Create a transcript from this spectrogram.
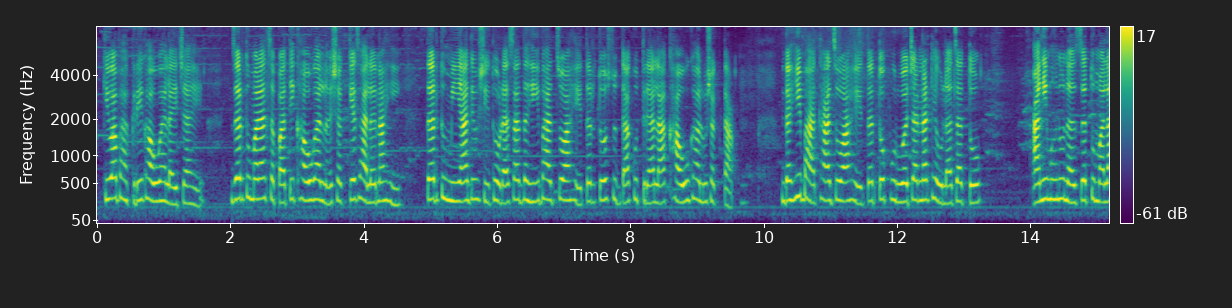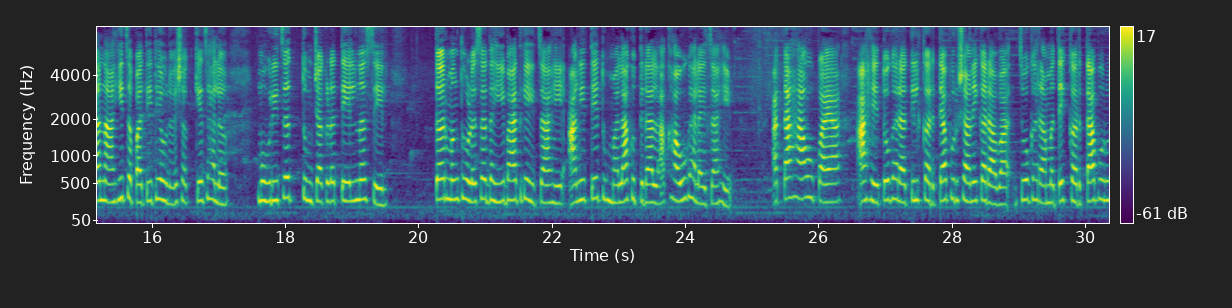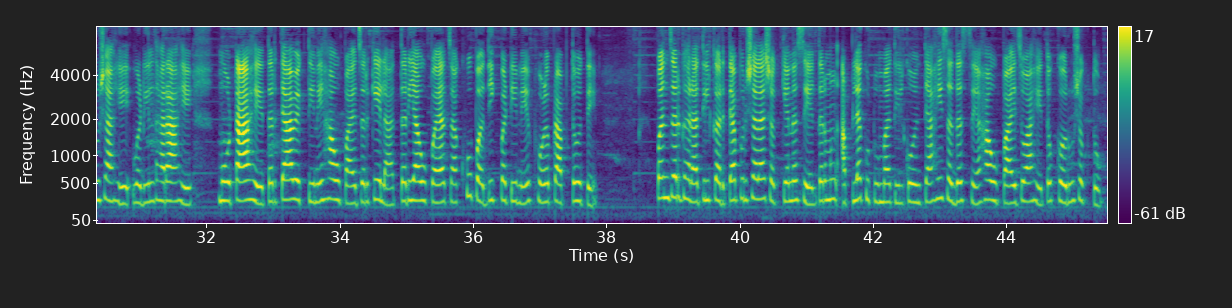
किंवा भाकरी खाऊ घालायची आहे. जर तुम्हाला चपाती खाऊ घालणं शक्य झालं नाही तर तुम्ही या दिवशी थोडासा दही भात जो आहे तर तो सुद्धा कुत्र्याला खाऊ घालू शकता. दही भात हा जो आहे तर तो पूर्वजांना ठेवला जातो. आणि म्हणूनच जर तुम्हाला नाही चपाती ठेवणं शक्य झालं मोहरीचं तुमच्याकडं तेल नसेल तर मग थोडंसं दही भात घ्यायचं आहे आणि ते तुम्हाला कुत्र्याला खाऊ घालायचं आहे. आता हा उपाय आहे तो घरातील कर्त्या पुरुषाने करावा. जो घरामध्ये कर्ता पुरुष आहे वडीलधारा आहे मोठा आहे तर त्या व्यक्तीने हा उपाय जर केला तर या उपायाचा खूप अधिक पटीने फळ प्राप्त होते. पण जर घरातील कर्त्या पुरुषाला शक्य नसेल तर मग आपल्या कुटुंबातील कोणत्याही सदस्य हा उपाय जो आहे तो करू शकतो.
